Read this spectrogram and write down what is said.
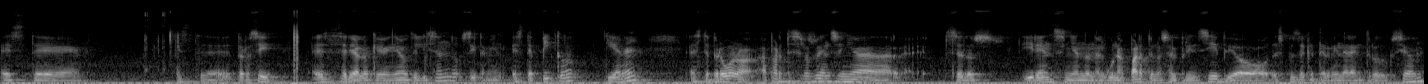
Este, este, pero sí, este sería lo que venía utilizando. Sí, también este pico tiene. Este, pero bueno, aparte se los voy a enseñar, se los iré enseñando en alguna parte, no sé, al principio o después de que termine la introducción.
